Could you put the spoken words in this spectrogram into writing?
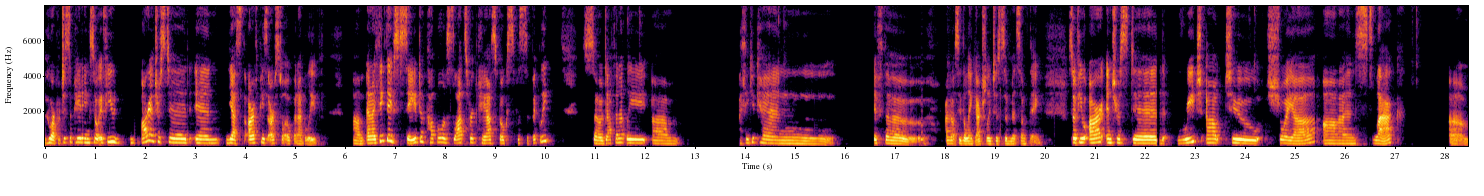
who are participating. So if you are interested in, yes, the RFPs are still open, I believe. Um, and I think they've saved a couple of slots for chaos folks specifically. So definitely, um, I think you can, if the, I don't see the link actually to submit something. So if you are interested, reach out to Shoya on Slack. Um,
